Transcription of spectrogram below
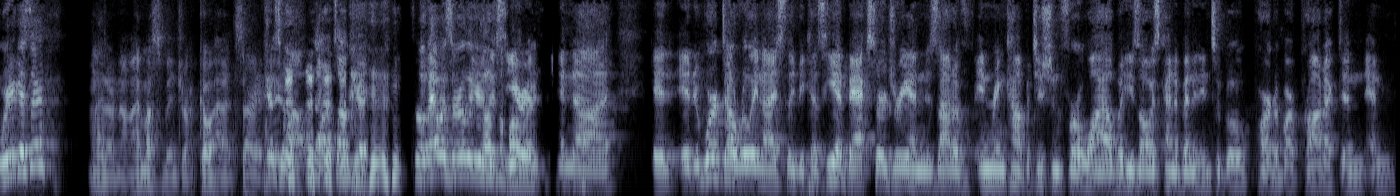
Were you guys there? I don't know. I must have been drunk. Go ahead. Sorry. It was a while. No, it's all good. So that was earlier this year, right. and, and uh, it it worked out really nicely because he had back surgery and is out of in ring competition for a while, but he's always kind of been an integral part of our product, and and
